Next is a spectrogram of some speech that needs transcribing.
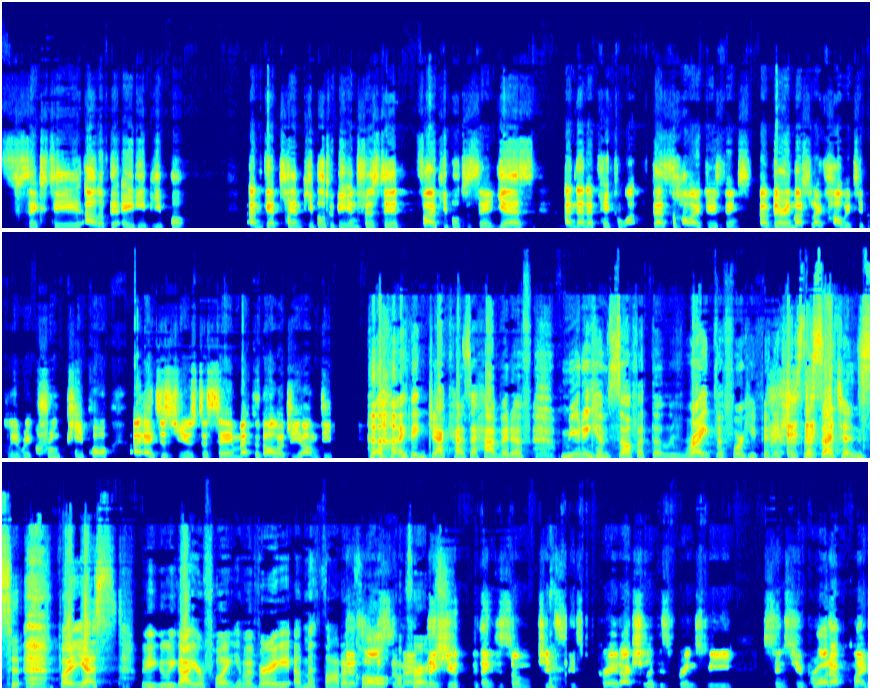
60 out of the 80 people and get 10 people to be interested, five people to say yes, and then I picked one. That's how I do things. Uh, very much like how we typically recruit people. I, I just use the same methodology on deep. I think Jack has a habit of muting himself at the right before he finishes the sentence. But yes, we, we got your point. You have a very uh, methodical awesome, approach. Man. Thank you. Thank you so much. It's, it's great. Actually, this brings me, since you brought up my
